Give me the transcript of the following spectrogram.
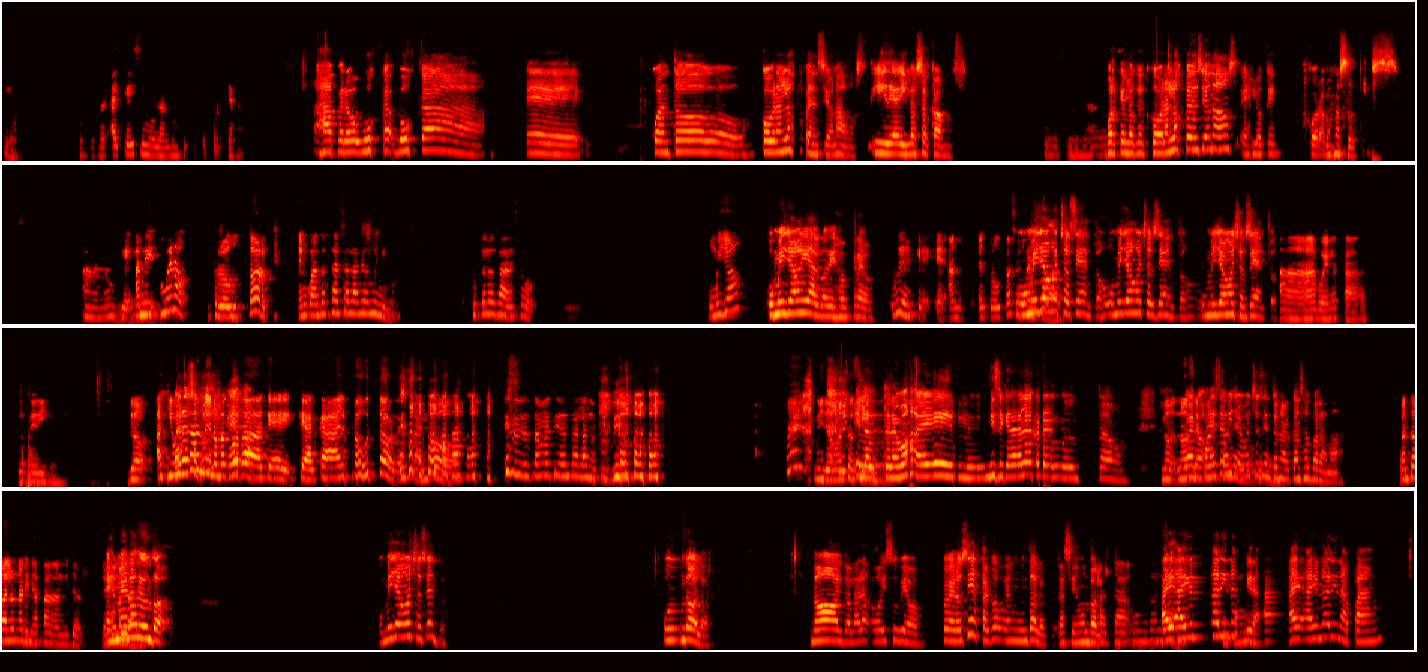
no. hay que disimularlo un poquito porque, ajá. Ajá, pero busca, busca eh, cuánto cobran los pensionados y de ahí lo sacamos. Porque lo que cobran los pensionados es lo que cobramos nosotros. Ah, ok. bueno, productor, ¿en cuánto está el salario mínimo? ¿Tú qué lo sabes? ¿Un millón? Un millón y algo, dijo, creo. Uy, es que eh, el producto se Un millón ochocientos, un millón ochocientos, un millón ochocientos. Ah, bueno, está lo que dije. Yo aquí buscando y no me acordaba que, que, acá el productor está en todo. se está metido en todas las noticias. millón ochocientos. Y lo tenemos ahí, ni siquiera le preguntamos. No, no bueno, ese millón ochocientos no alcanza para nada. ¿Cuánto vale una harina pan? Es menos de un dólar. Un millón ochocientos. Un dólar. No, el dólar hoy subió. Pero sí está en un dólar, casi en un dólar. Hay, hay, una harina, mira, hay, hay, una harina pan,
